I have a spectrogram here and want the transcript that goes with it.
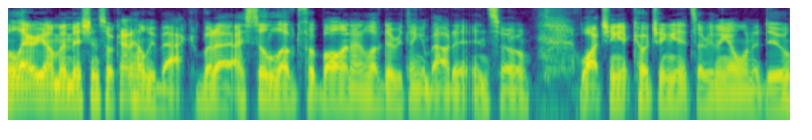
malaria on my mission, so it kind of held me back. But I, I, still loved football and I loved everything about it. And so watching it, coaching it, it's everything I want to do.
